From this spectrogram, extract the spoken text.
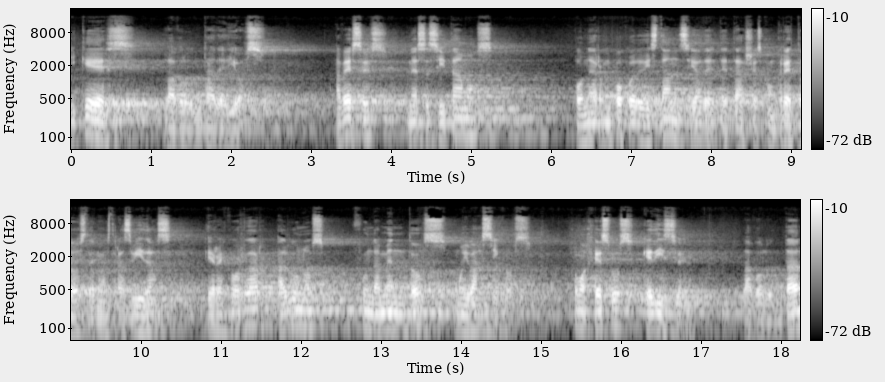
¿y qué es la voluntad de Dios? A veces necesitamos poner un poco de distancia de detalles concretos de nuestras vidas y recordar algunos fundamentos muy básicos, como Jesús que dice, la voluntad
